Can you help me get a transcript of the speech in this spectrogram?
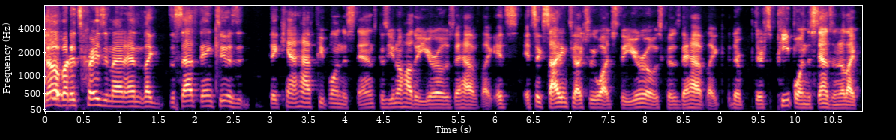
No but it's crazy man. And like the sad thing too is that they can't have people in the stands because you know how the euros they have like it's it's exciting to actually watch the euros because they have like there there's people in the stands and they're like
